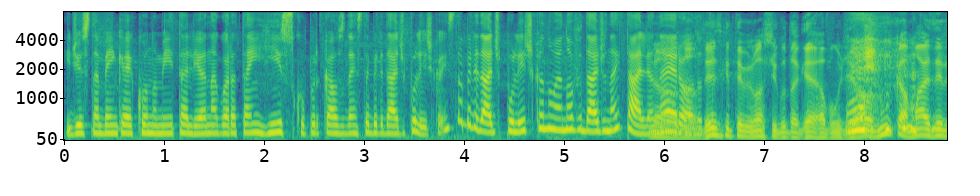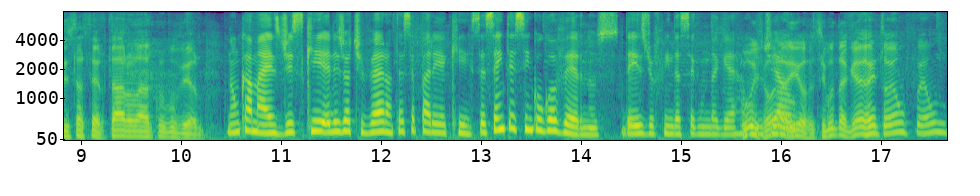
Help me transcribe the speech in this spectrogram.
E disse também que a economia italiana agora está em risco por causa da instabilidade política. A instabilidade política não é novidade na Itália, não, né, Heródoto? Não. Desde que terminou a Segunda Guerra Mundial, nunca mais eles se acertaram lá com o governo. Nunca mais. Diz que eles já tiveram, até separei aqui, 65 governos desde o fim da Segunda Guerra Puxa, Mundial. Olha aí, a Segunda Guerra então é um, é um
